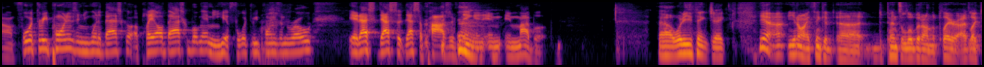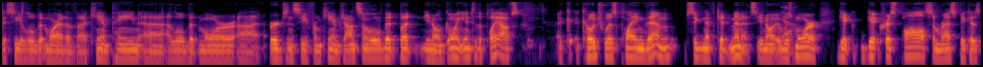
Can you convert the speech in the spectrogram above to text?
Um, four three pointers and you win a basketball a playoff basketball game and you hit four three pointers in the road. Yeah, that's that's a that's a positive thing in, in, in my book. Uh, what do you think, Jake? Yeah, uh, you know, I think it uh, depends a little bit on the player. I'd like to see a little bit more out of uh, Cam Payne, uh, a little bit more uh, urgency from Cam Johnson, a little bit. But you know, going into the playoffs, a coach was playing them significant minutes. You know, it Yeah. was more get get Chris Paul some rest because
